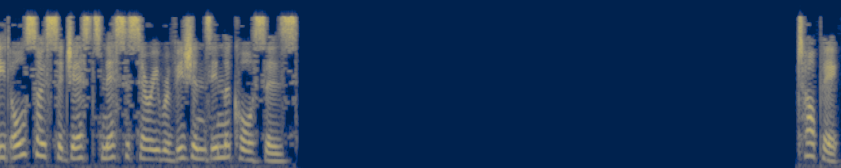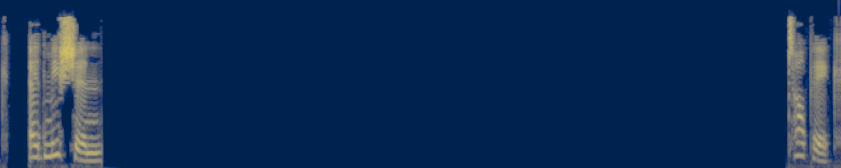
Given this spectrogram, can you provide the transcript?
It also suggests necessary revisions in the courses. Admission Topic:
